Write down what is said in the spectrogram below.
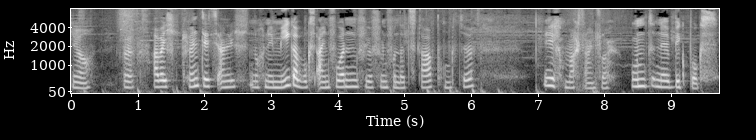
Ja. Äh, aber ich könnte jetzt eigentlich noch eine Megabox einfordern für 500 Star-Punkte. Ich mach's einfach. Und eine Big Box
